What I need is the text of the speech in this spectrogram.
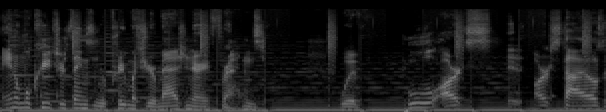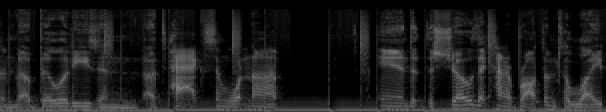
animal creature things that are pretty much your imaginary friends with cool arts, art styles, and abilities and attacks and whatnot. And the show that kind of brought them to life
